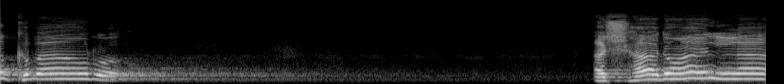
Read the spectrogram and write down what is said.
أكبر. أشهد أن لا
